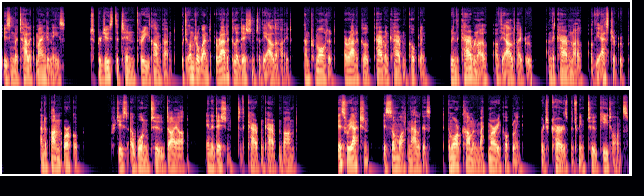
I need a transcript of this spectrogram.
using metallic manganese to produce the tin 3 compound, which underwent a radical addition to the aldehyde and promoted a radical carbon-carbon coupling between the carbonyl of the aldehyde group and the carbonyl of the ester group, and upon workup produced a 1 2 diol in addition to the carbon-carbon bond. This reaction is somewhat analogous to the more common McMurry coupling which occurs between two ketones.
